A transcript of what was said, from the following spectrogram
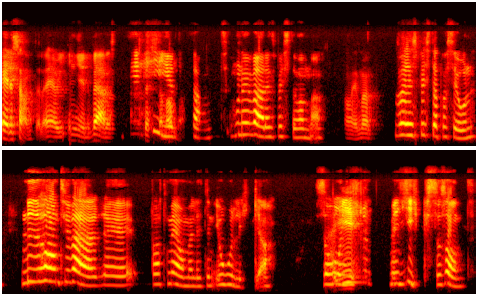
är det sant eller? Är Ingrid världens det är bästa helt mamma? sant. Hon är världens bästa mamma. Jajamän. Världens bästa person. Nu har hon tyvärr eh, varit med om en liten olycka. Så hon Nej. gick med gips och sånt.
